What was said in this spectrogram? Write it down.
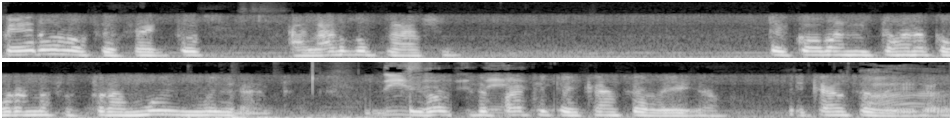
pero los efectos a largo plazo te, cobran, te van a cobrar una factura muy, muy grande. Dice, y cáncer de hígado. Y cáncer de hígado.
